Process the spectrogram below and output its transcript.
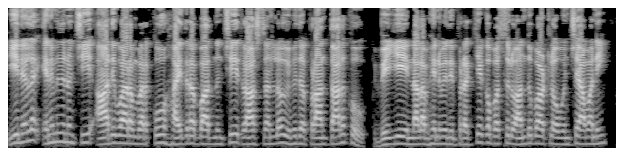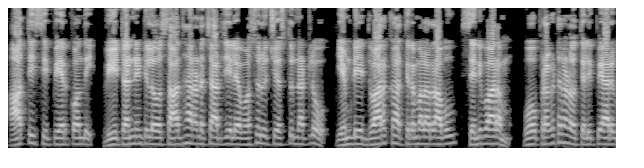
ఈ నెల ఎనిమిది నుంచి ఆదివారం వరకు హైదరాబాద్ నుంచి రాష్ట్రంలో వివిధ ప్రాంతాలకు వెయ్యి నలభై ఎనిమిది ప్రత్యేక బస్సులు అందుబాటులో ఉంచామని ఆర్టీసీ పేర్కొంది. వీటన్నింటిలో సాధారణ ఛార్జీలే వసూలు చేస్తున్నట్లు ఎండీ ద్వారకా తిరుమలరావు శనివారం ఓ ప్రకటనలో తెలిపారు.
